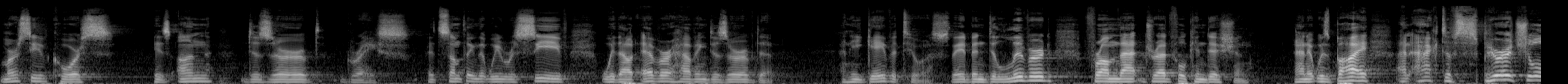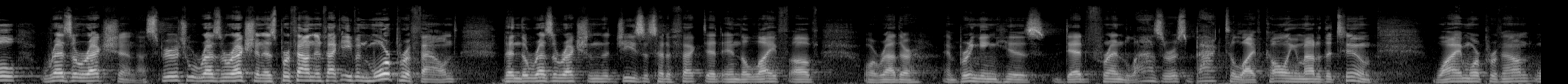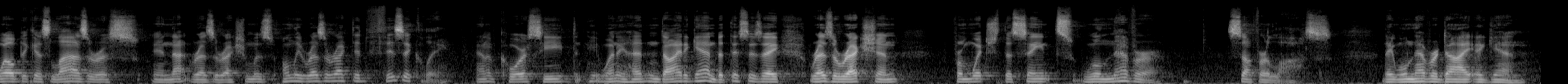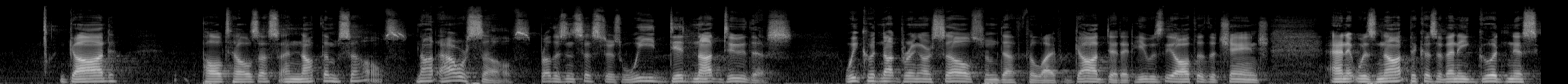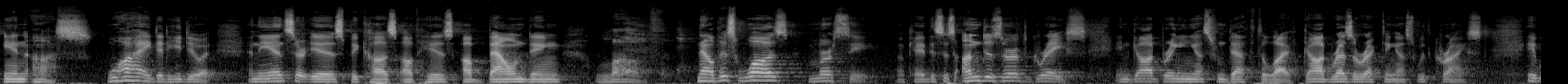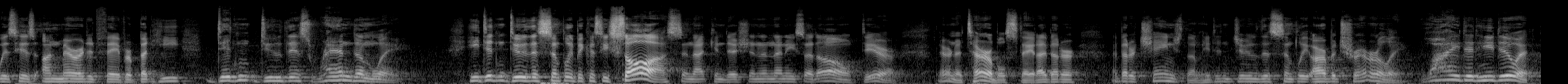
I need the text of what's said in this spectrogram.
Mercy, of course, is unconditional deserved grace. It's something that we receive without ever having deserved it. And He gave it to us. They had been delivered from that dreadful condition. And it was by an act of spiritual resurrection, a spiritual resurrection as profound, in fact, even more profound than the resurrection that Jesus had effected in the life of, or rather, and bringing his dead friend Lazarus back to life, calling him out of the tomb. Why more profound? Well, because Lazarus in that resurrection was only resurrected physically. And of course, he, he went ahead and died again. But this is a resurrection from which the saints will never suffer loss, they will never die again. God, Paul tells us, and not themselves, not ourselves. Brothers and sisters, we did not do this. We could not bring ourselves from death to life. God did it. He was the author of the change and it was not because of any goodness in us. Why did he do it? And the answer is because of his abounding love. Now, this was mercy. Okay, this is undeserved grace in God bringing us from death to life, God resurrecting us with Christ. It was His unmerited favor, but He didn't do this randomly. He didn't do this simply because He saw us in that condition and then He said, Oh, dear, they're in a terrible state. I better I better change them. He didn't do this simply arbitrarily. Why did he do it?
